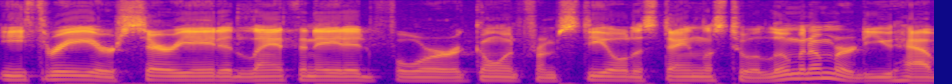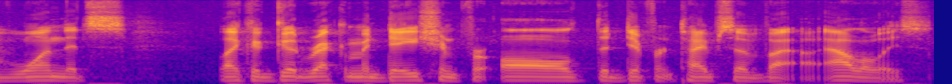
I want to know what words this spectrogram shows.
E3 or ceriated, lanthanated for going from steel to stainless to aluminum, or do you have one that's like a good recommendation for all the different types of uh, alloys?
